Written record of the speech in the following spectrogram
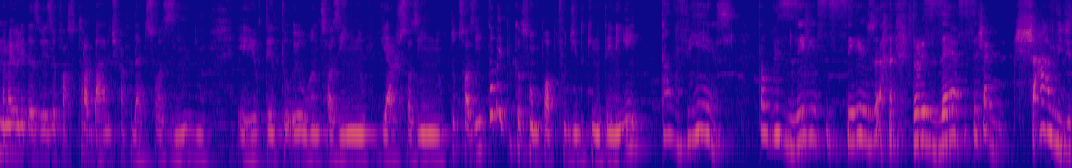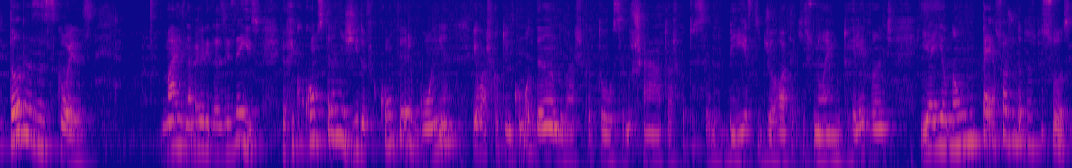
Na maioria das vezes eu faço trabalho de faculdade sozinho, eu tento, eu ando sozinho, viajo sozinho, tudo sozinho, também porque eu sou um pobre fudido que não tem ninguém. Talvez, talvez esse seja, talvez essa seja a chave de todas as coisas. Mas na maioria das vezes é isso. Eu fico constrangido, eu fico com vergonha. Eu acho que eu tô incomodando, eu acho que eu tô sendo chato, eu acho que eu tô sendo besta, idiota, que isso não é muito relevante. E aí eu não peço ajuda para as pessoas.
